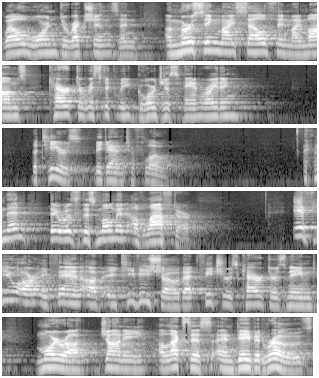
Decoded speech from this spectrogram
well-worn directions and immersing myself in my mom's characteristically gorgeous handwriting, the tears began to flow. And then there was this moment of laughter. If you are a fan of a TV show that features characters named Moira, Johnny, Alexis, and David Rose,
